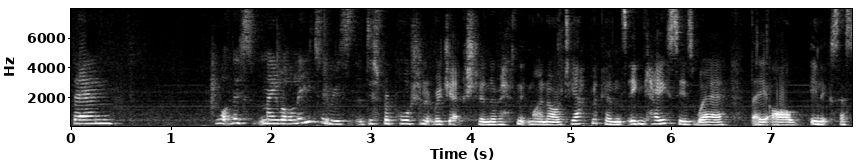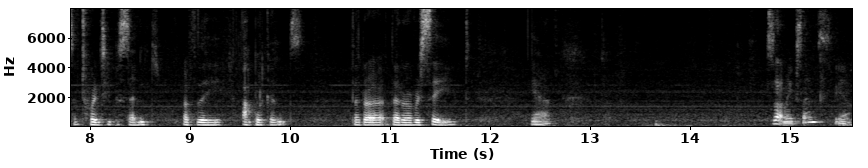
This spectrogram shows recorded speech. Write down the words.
then what this may well lead to is a disproportionate rejection of ethnic minority applicants in cases where they are in excess of 20% of the applicants that are, that are received. Yeah? Does that make sense? Yeah?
